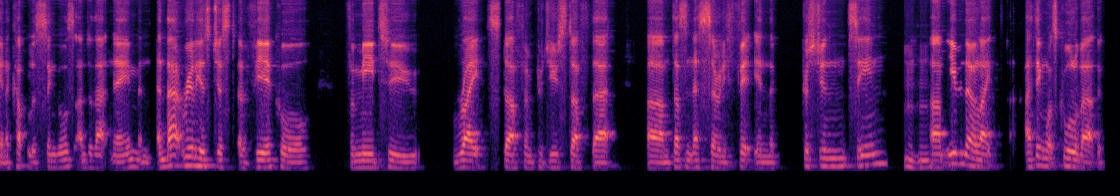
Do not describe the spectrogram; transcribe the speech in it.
and a couple of singles under that name. And, and that really is just a vehicle for me to write stuff and produce stuff that um, doesn't necessarily fit in the Christian scene. Mm-hmm. Um, even though like I think what's cool about the,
